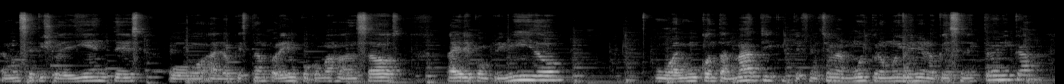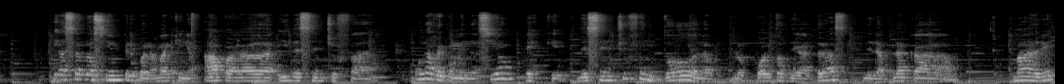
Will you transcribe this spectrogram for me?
algún cepillo de dientes o a lo que están por ahí un poco más avanzados aire comprimido o algún Contact que funcionan muy pero muy bien en lo que es electrónica y hacerlo siempre con la máquina apagada y desenchufada. Una recomendación es que desenchufen todos los puertos de atrás de la placa madre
